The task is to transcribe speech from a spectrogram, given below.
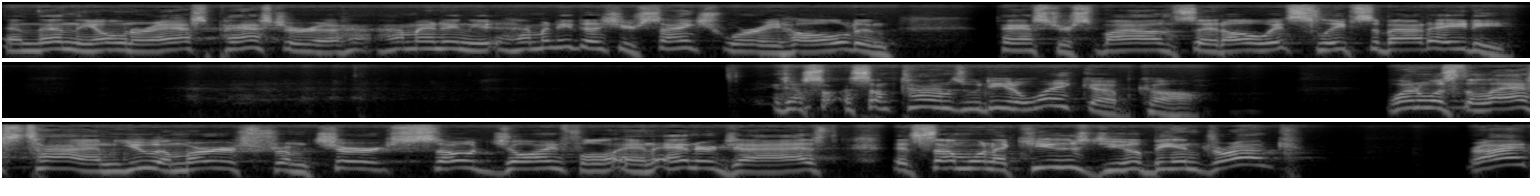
And then the owner asked, "Pastor, uh, how many how many does your sanctuary hold?" And pastor smiled and said, "Oh, it sleeps about 80." You know, sometimes we need a wake up call. When was the last time you emerged from church so joyful and energized that someone accused you of being drunk? Right?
